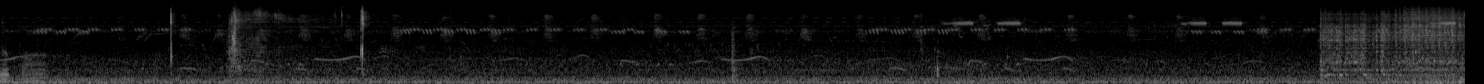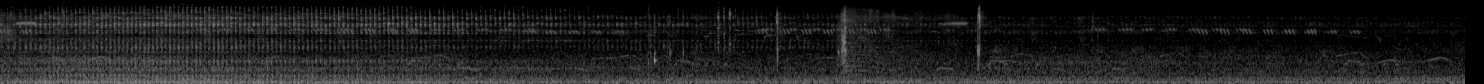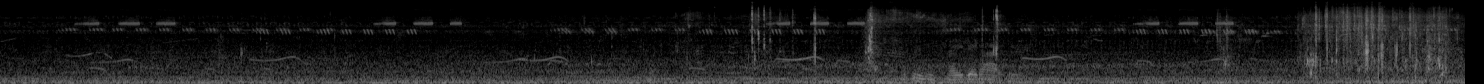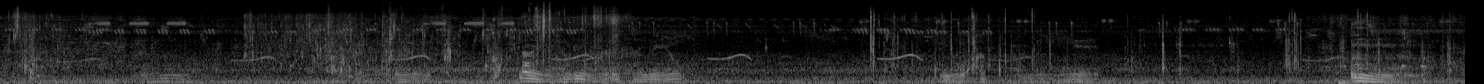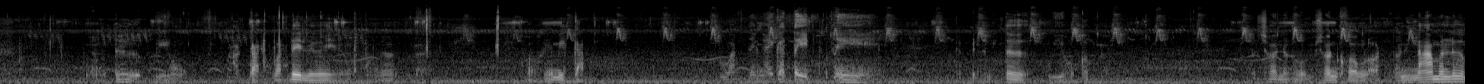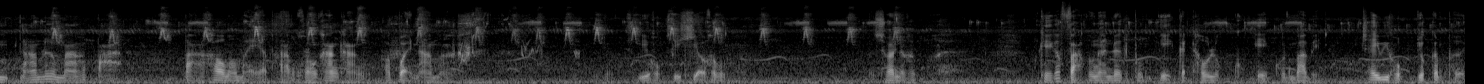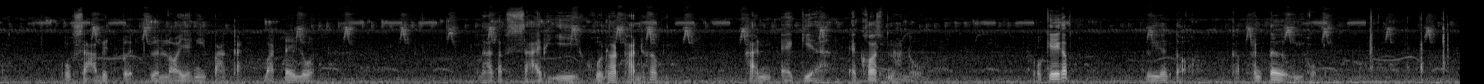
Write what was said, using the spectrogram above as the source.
เนี่ย ช้ได้ได้เลยได้แล้วได้แล้วได้ใช้แล้วดีหัวครับนี่อืมเตอร์วิวกัดวัดได้เลยนะขอแค่ม่กัด วัดยังไงก็ติดนี่ ก็เป็นฮันเตอร์วีหกครับช่อนนะครับผมช่อนคลองหลอด ตอนนี้น้ำมันเริ่มน้ำเริ่มมาครับป่าป่าเข้ามาใหม่ครับตามคลองข้างทางเขาปล่อยน้ำมาวีหกสีเขียวครับผมช่อนนะครับโอเคก็ฝากผลงานด้วยครับผมเอกกระเทาลกเอกคนบาเบ็ดใช้วีหกยกกำเพินองศาเบ็ดเปิดเกินร้อยอย่างนี้ปากัดวัดได้รวดมากับสาย PE โคนฮอตพันครับ คันแอร์เกียร์แอร์คอสนาโน โอเคครับดูกันต่อกับ Hunter V6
